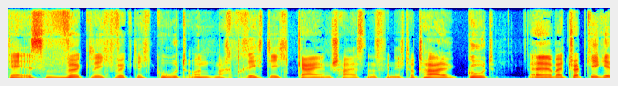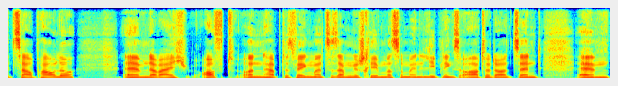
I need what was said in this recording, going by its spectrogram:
der ist wirklich, wirklich gut und macht richtig geilen Scheiß. Das finde ich total gut. Äh, bei Tripkey geht Sao Paulo. Ähm, da war ich oft und habe deswegen mal zusammengeschrieben, was so meine Lieblingsorte dort sind. Ähm,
